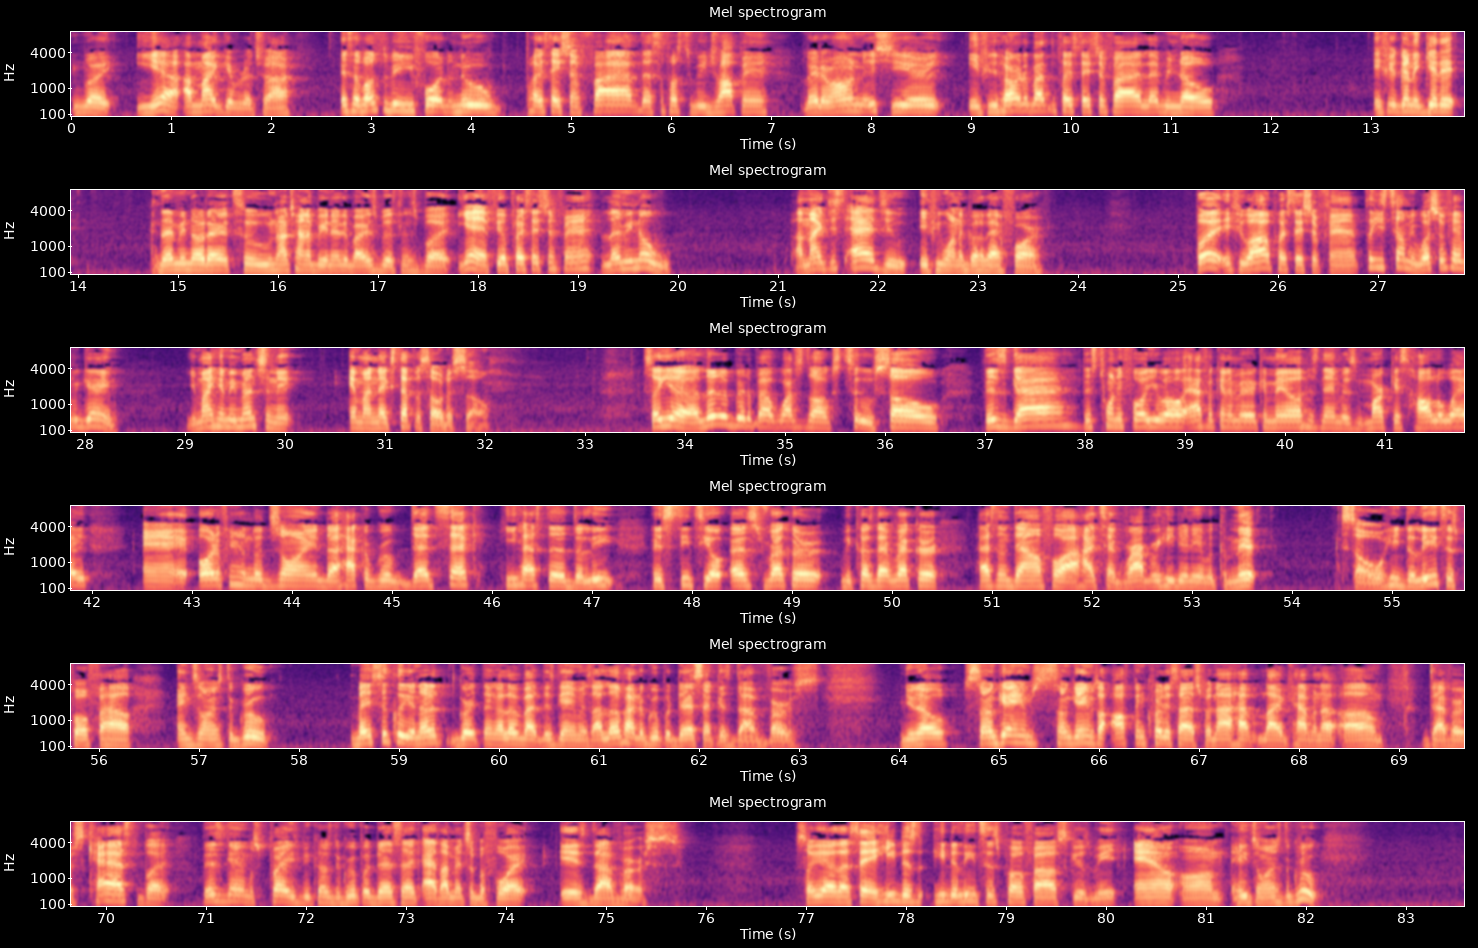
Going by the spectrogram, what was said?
but yeah, I might give it a try. It's supposed to be for the new PlayStation 5 that's supposed to be dropping later on this year. If you heard about the PlayStation 5, let me know. If you're gonna get it, let me know that too. Not trying to be in anybody's business, but yeah, if you're a PlayStation fan, let me know. I might just add you if you want to go that far. But if you are a PlayStation fan, please tell me what's your favorite game. You might hear me mention it in my next episode or so. So yeah, a little bit about Watch Dogs 2. So this guy, this 24 year old African American male, his name is Marcus Holloway. And in order for him to join the hacker group DedSec, he has to delete his CTOS record because that record has him down for a high tech robbery he didn't even commit. So he deletes his profile and joins the group. Basically, another great thing I love about this game is I love how the group of DedSec is diverse. You know, some games some games are often criticized for not have like having a um diverse cast, but this game was praised because the group of DedSec, as I mentioned before, is diverse. So yeah, as I said, he does he deletes his profile, excuse me, and um he joins the group.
